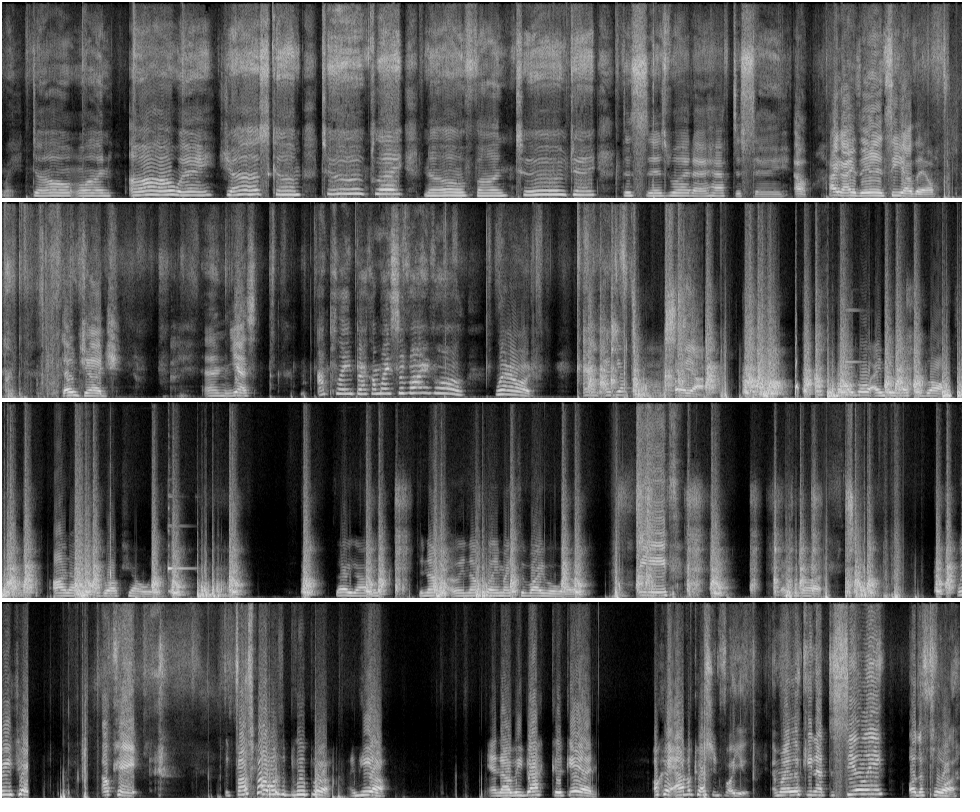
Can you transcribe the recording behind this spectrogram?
Wait, don't run away, just come to play. No fun today. This is what I have to say. Oh, hi guys, I didn't see y'all there. Don't judge. And yes, I'm playing back on my survival world. And I got. Oh yeah. Survival, I mean Lucky Blocks. On our Lucky Block challenge. Sorry guys. They're not, we're not playing my survival world. Beep. I forgot. We take. Okay. The first part was a blooper. I'm here. And I'll be back again. Okay, I have a question for you. Am I looking at the ceiling or the floor?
